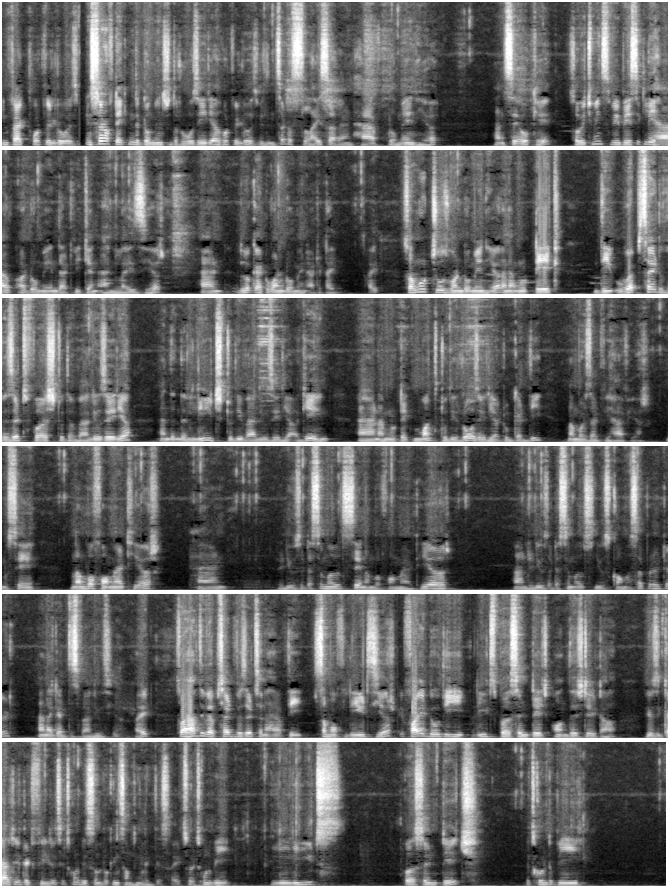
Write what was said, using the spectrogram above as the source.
in fact, what we'll do is instead of taking the domains to the rows area, what we'll do is we'll insert a slicer and have domain here and say okay. So which means we basically have a domain that we can analyze here and look at one domain at a time, right? So I'm going to choose one domain here and I'm going to take the website visits first to the values area and then the leads to the values area again and I'm going to take month to the rows area to get the numbers that we have here you say number format here and reduce the decimals say number format here and reduce the decimals use comma separated and I get these values here right? So I have the website visits and I have the sum of leads here. If I do the leads percentage on this data using calculated fields it's going to be some looking something like this right? So it's going to be leads percentage. It's going to be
